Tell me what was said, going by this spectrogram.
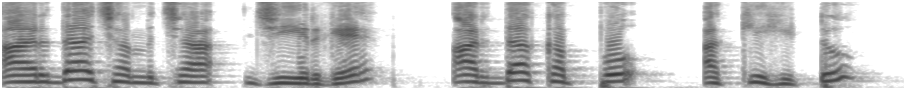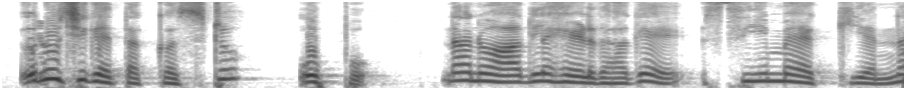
ಅರ್ಧ ಚಮಚ ಜೀರಿಗೆ, ಅರ್ಧ ಕಪ್ಪು ಅಕ್ಕಿ ಹಿಟ್ಟು, ರುಚಿಗೆ ತಕ್ಕಷ್ಟು ಉಪ್ಪು. ನಾನು ಆಗ್ಲೇ ಹೇಳಿದ ಹಾಗೆ ಸೀಮೆ ಅಕ್ಕಿಯನ್ನ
